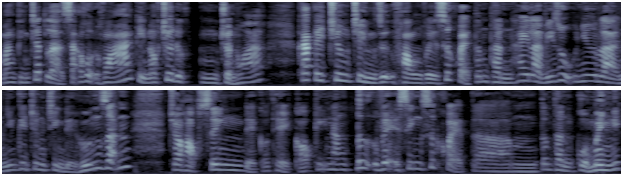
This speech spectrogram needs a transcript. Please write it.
mang tính chất là xã hội hóa thì nó chưa được chuẩn hóa. Các cái chương trình dự phòng về sức khỏe tâm thần hay là ví dụ như là những cái chương trình để hướng dẫn cho học sinh để có thể có kỹ năng tự vệ sinh sức khỏe uh, tâm thần của mình ấy,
